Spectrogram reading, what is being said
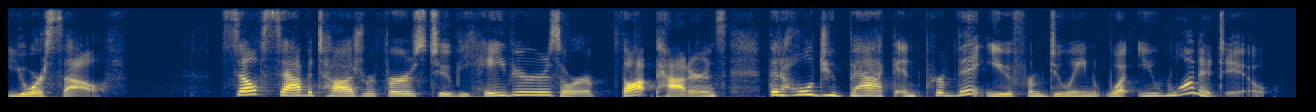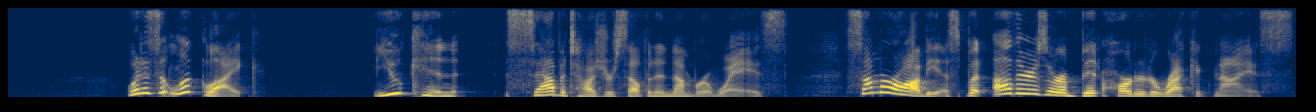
yourself. Self sabotage refers to behaviors or thought patterns that hold you back and prevent you from doing what you want to do. What does it look like? You can sabotage yourself in a number of ways. Some are obvious, but others are a bit harder to recognize.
